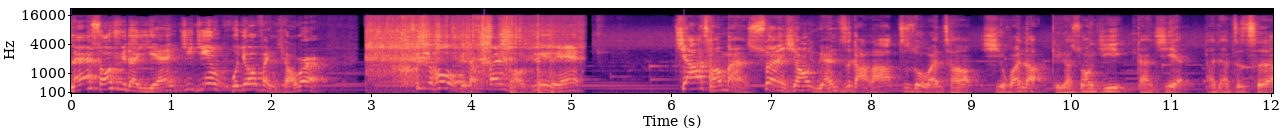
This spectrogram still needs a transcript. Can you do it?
来少许的盐、鸡精、胡椒粉调味儿，最后给它翻炒均匀。家常版蒜香原汁嘎啦制作完成，喜欢的给个双击，感谢大家支持。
